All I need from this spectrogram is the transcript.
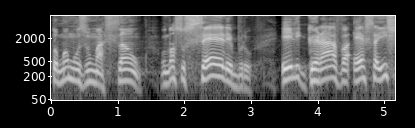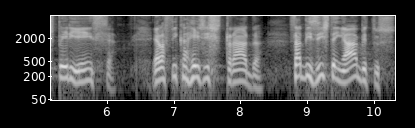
tomamos uma ação, o nosso cérebro ele grava essa experiência, ela fica registrada. Sabe, existem hábitos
